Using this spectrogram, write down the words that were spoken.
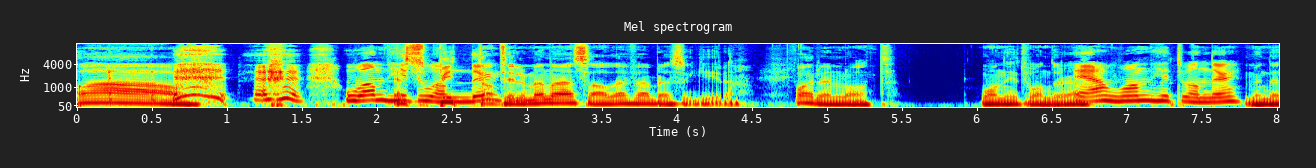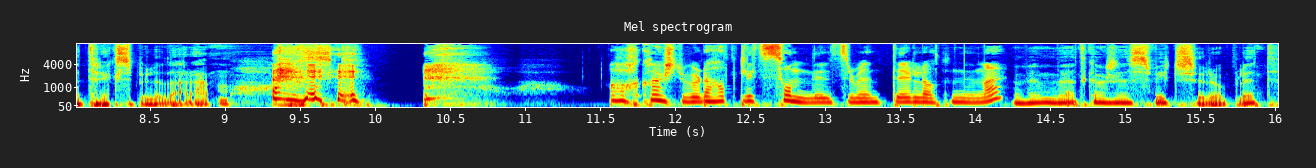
Wow! One Jeg Hit spytta til og med når jeg sa det, for jeg ble så gira. For en låt. One Hit Wonder. Ja. yeah, One Hit Wonder. Men det trekkspillet der er magisk. Åh, kanskje du burde hatt litt sånne instrumenter i låtene dine? Hvem vet, kanskje jeg switcher opp litt.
